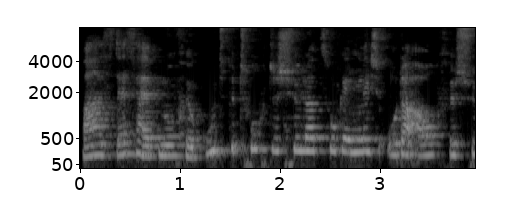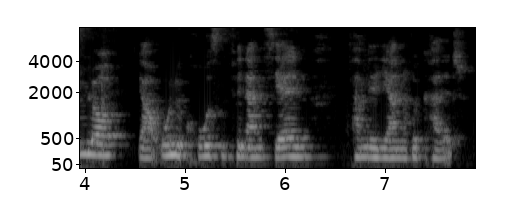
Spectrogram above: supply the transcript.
War es deshalb nur für gut betuchte Schüler zugänglich oder auch für Schüler ja ohne großen finanziellen familiären Rückhalt?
